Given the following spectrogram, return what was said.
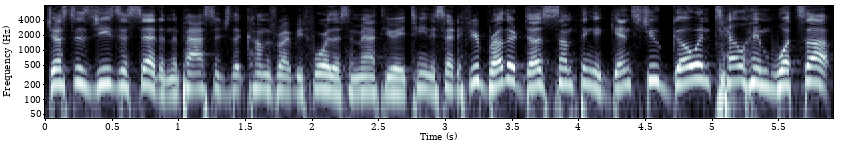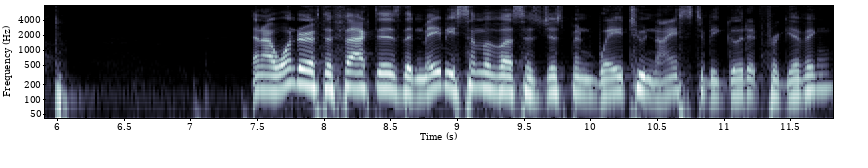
Just as Jesus said in the passage that comes right before this in Matthew 18, he said, If your brother does something against you, go and tell him what's up. And I wonder if the fact is that maybe some of us has just been way too nice to be good at forgiving.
